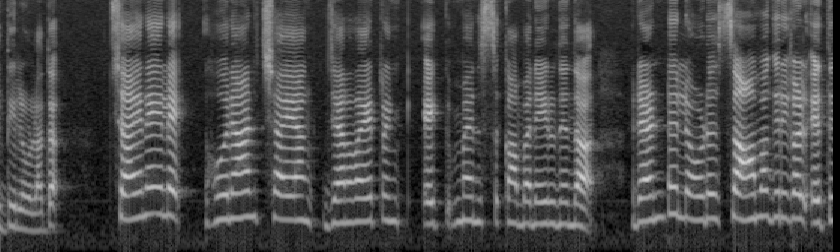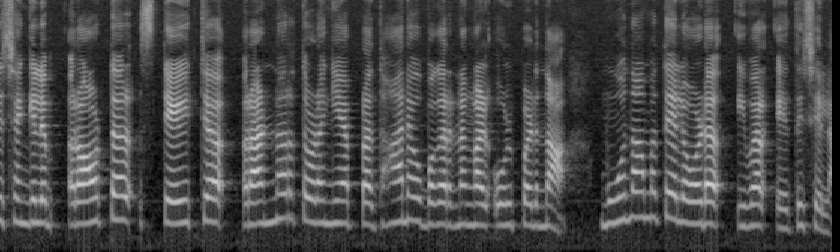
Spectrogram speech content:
ഇതിലുള്ളത്. ചൈനയിലെ ഹുനാൻ ചയാങ് ജനറേറ്ററിംഗ് എക്യുപ്മെന്റ്സ് കമ്പനിയിൽ നിന്ന് രണ്ട് ലോഡ് സാമഗ്രികൾ എത്തിച്ചെങ്കിലും റോട്ടർ സ്റ്റേറ്റ് റണ്ണർ തുടങ്ങിയ പ്രധാന ഉപകരണങ്ങൾ ഉൾപ്പെടുന്ന മൂന്നാമത്തെ ലോഡ് ഇവർ എത്തിച്ചില്ല.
